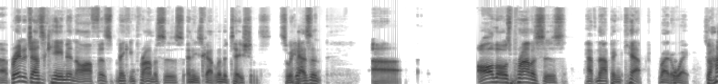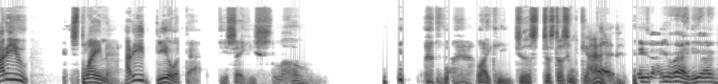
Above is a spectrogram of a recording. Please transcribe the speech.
uh, Brandon Johnson came into office making promises, and he's got limitations. So he Right. hasn't. Uh, all those promises have not been kept right away. So, how do you explain that? How do you deal with that? Do you say he's slow? like he just just doesn't get it. You're right. He had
